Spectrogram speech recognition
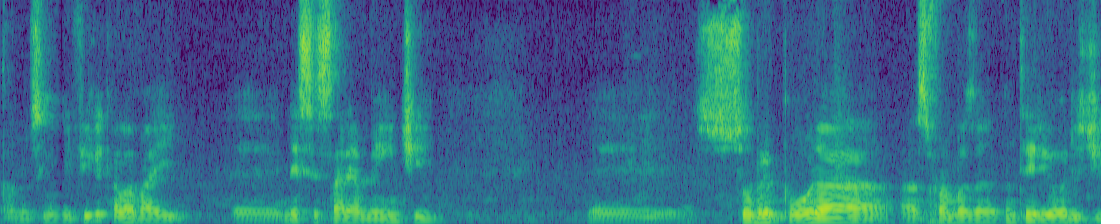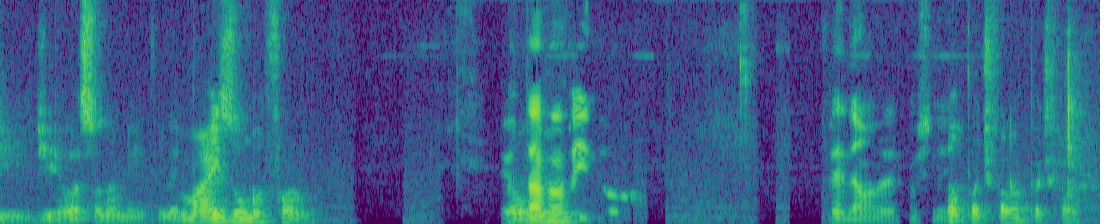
Ela não significa que ela vai é, necessariamente é, sobrepor a, as formas anteriores de, de relacionamento. Ela é mais uma forma. Eu então, tava vendo. Perdão, André, continue. Não, pode falar, pode falar.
